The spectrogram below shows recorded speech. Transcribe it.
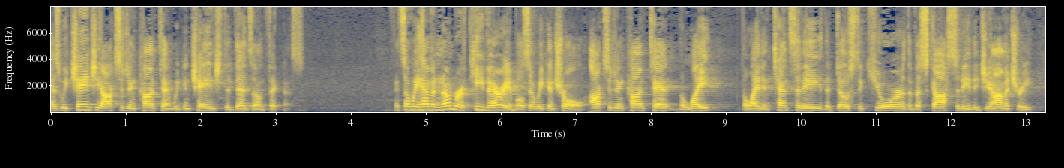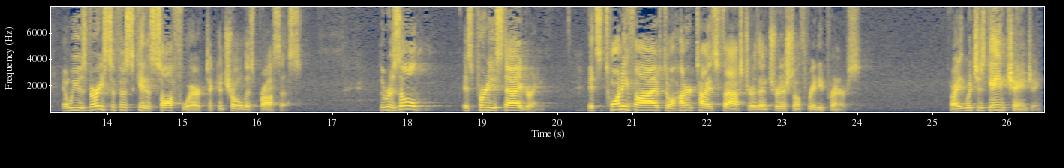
as we change the oxygen content, we can change the dead zone thickness. And so we have a number of key variables that we control oxygen content, the light, the light intensity, the dose to cure, the viscosity, the geometry, and we use very sophisticated software to control this process. The result is pretty staggering. It's 25 to 100 times faster than traditional 3D printers, right, which is game changing.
